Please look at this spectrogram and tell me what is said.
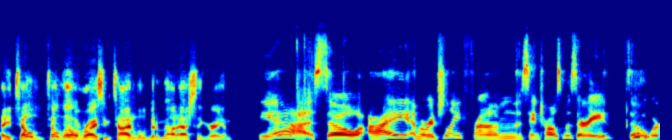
hey, tell, tell the Rising Tide a little bit about Ashley Graham. Yeah, so I am originally from St. Charles, Missouri. So we're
